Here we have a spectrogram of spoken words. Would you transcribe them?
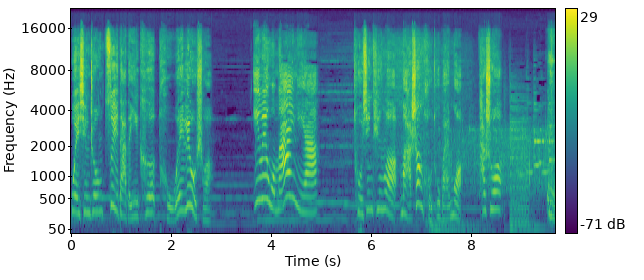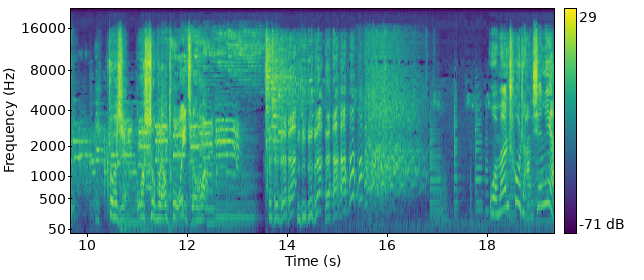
卫星中最大的一颗土卫六说：“因为我们爱你呀。”土星听了，马上口吐白沫。他说：“嗯，对不起，我受不了土味情话。” 我们处长姓聂，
